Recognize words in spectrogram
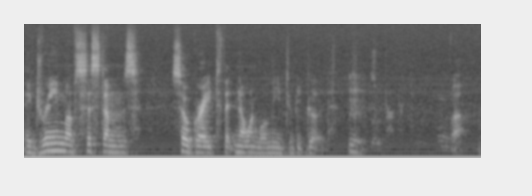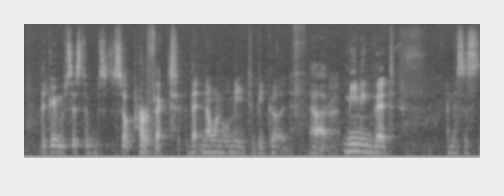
They dream of systems so great that no one will need to be good. Mm. Wow. They dream of systems so perfect that no one will need to be good. Uh, Right. Meaning that, and this is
